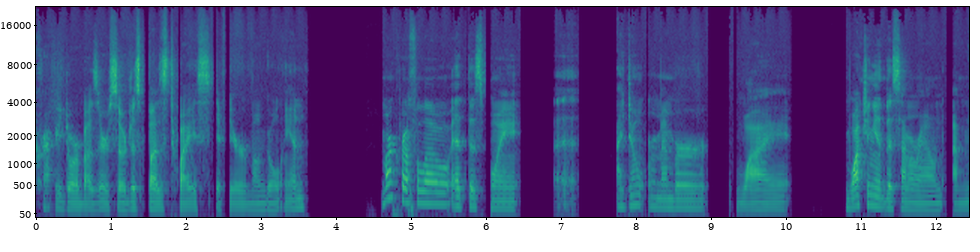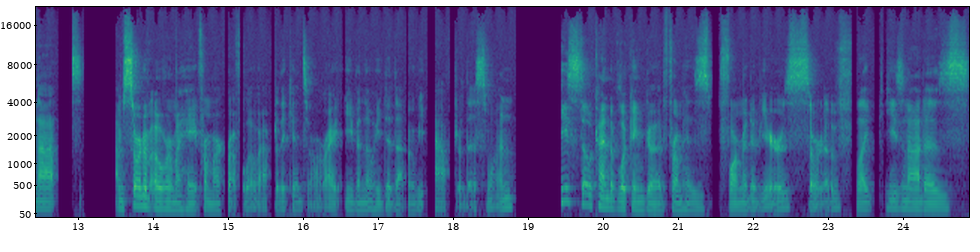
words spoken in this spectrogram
crappy door buzzer, so just buzz twice if you're Mongolian. Mark Ruffalo, at this point, uh, I don't remember why. Watching it this time around, I'm not I'm sort of over my hate for Mark Ruffalo after the kids are alright, even though he did that movie after this one. He's still kind of looking good from his formative years, sort of. Like he's not as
